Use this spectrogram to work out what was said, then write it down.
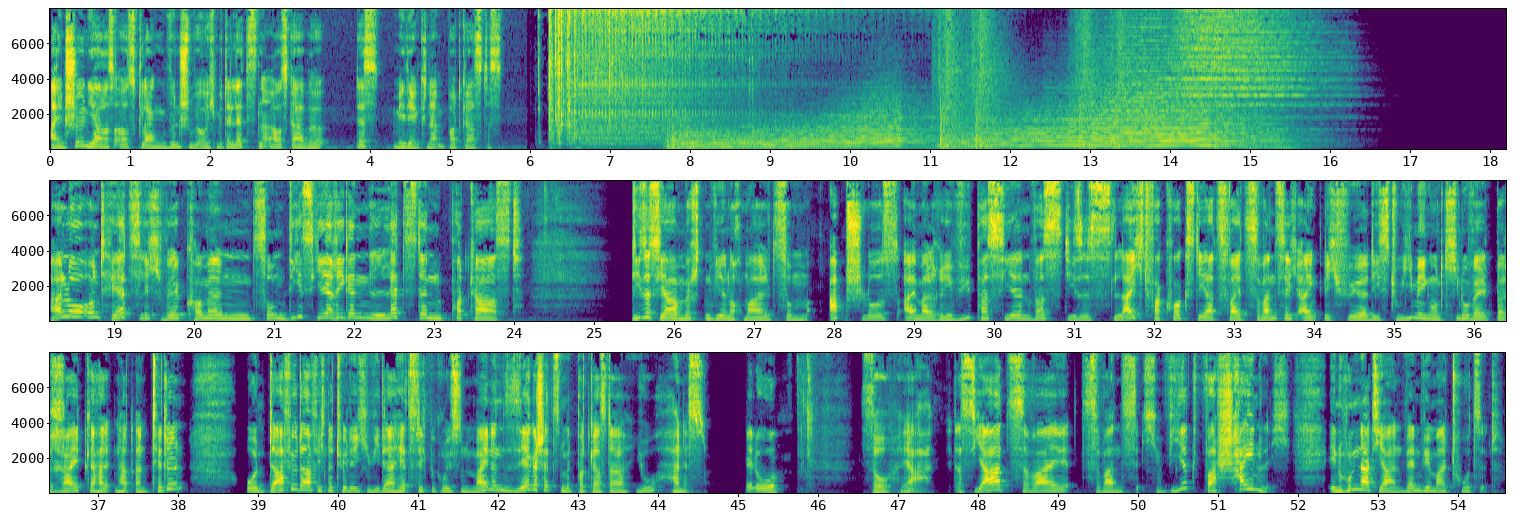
Einen schönen Jahresausklang wünschen wir euch mit der letzten Ausgabe des Medienkneipen-Podcastes. Hallo und herzlich willkommen zum diesjährigen letzten Podcast. Dieses Jahr möchten wir nochmal zum Abschluss einmal Revue passieren, was dieses leicht verkorkste Jahr 2020 eigentlich für die Streaming- und Kinowelt bereitgehalten hat an Titeln. Und dafür darf ich natürlich wieder herzlich begrüßen meinen sehr geschätzten Mitpodcaster Johannes. Hallo. So, ja, das Jahr 2020 wird wahrscheinlich in 100 Jahren, wenn wir mal tot sind,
